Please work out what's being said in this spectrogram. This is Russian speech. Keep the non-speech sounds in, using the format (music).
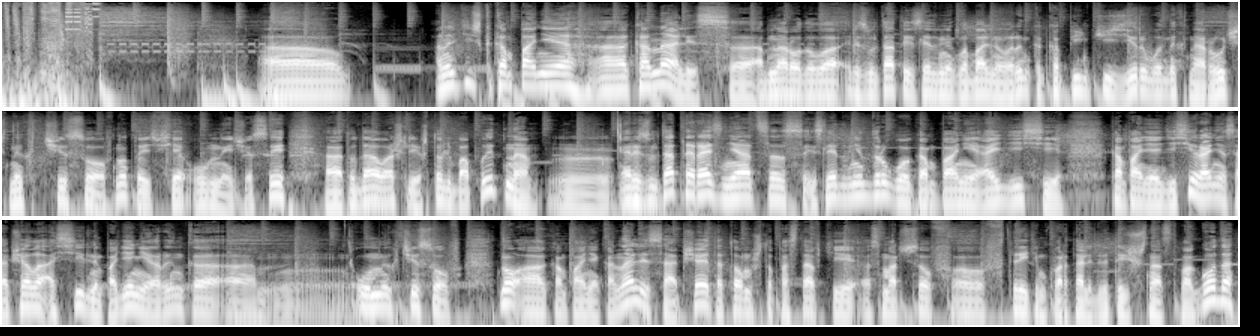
Аналитическая компания Canalys а, обнародовала результаты исследования глобального рынка компьютеризированных наручных часов. Ну, то есть все умные часы а, туда вошли. Что любопытно, результаты разнятся с исследованием другой компании IDC. Компания IDC ранее сообщала о сильном падении рынка умных часов. Ну, а компания Canalys сообщает о том, что поставки смарт-часов э, в третьем квартале 2016 года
